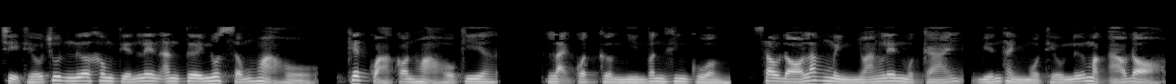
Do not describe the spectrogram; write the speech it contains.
chỉ thiếu chút nữa không tiến lên ăn tươi nuốt sống hỏa hồ, kết quả con hỏa hồ kia, lại quật cường nhìn vân khinh cuồng, sau đó lắc mình nhoáng lên một cái, biến thành một thiếu nữ mặc áo đỏ,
